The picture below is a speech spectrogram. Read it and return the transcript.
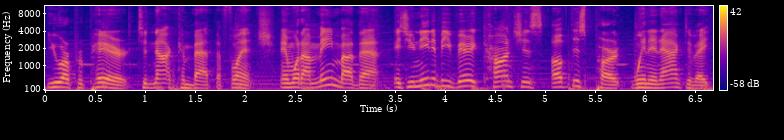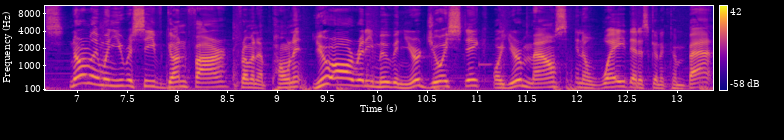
you are prepared to not combat the flinch. And and what I mean by that is you need to be very conscious of this perk when it activates. Normally when you receive gunfire from an opponent, you're already moving your joystick or your mouse in a way that is going to combat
